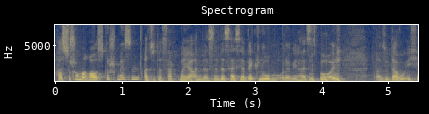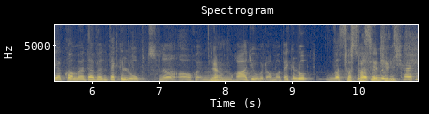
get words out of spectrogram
hast du schon mal rausgeschmissen? Also das sagt man ja anders, ne? das heißt ja wegloben oder wie heißt es bei euch? Also da, wo ich herkomme, da wird weggelobt. Ne? Auch im, Ja. im Radio wird auch mal weggelobt. Was Das hast du da für. Möglichkeiten?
